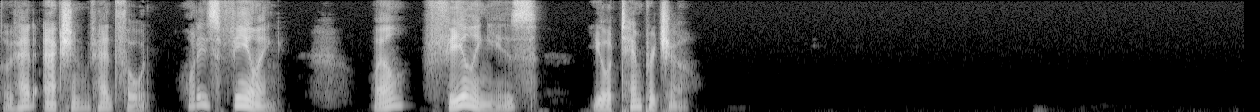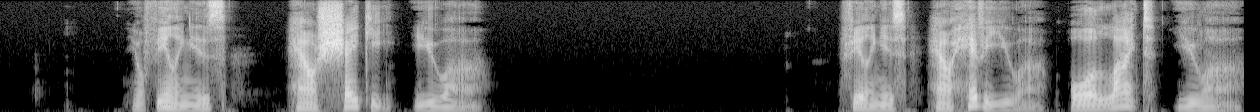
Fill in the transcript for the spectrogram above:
So we've had action, we've had thought. What is feeling? Well, feeling is your temperature. Your feeling is how shaky you are. Feeling is how heavy you are or light you are.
